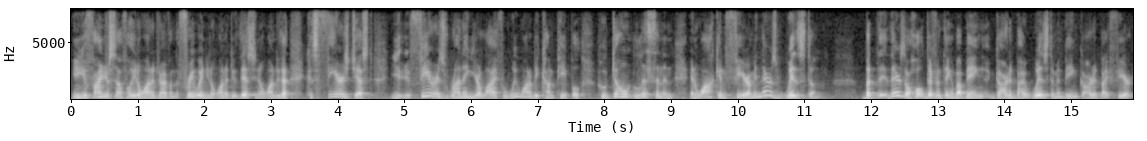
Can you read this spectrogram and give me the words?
You, you find yourself, oh, you don't want to drive on the freeway and you don't want to do this, you don't want to do that, because fear is just, you, fear is running your life. And we want to become people who don't listen and, and walk in fear. I mean, there's wisdom. But th- there's a whole different thing about being guarded by wisdom and being guarded by fear.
